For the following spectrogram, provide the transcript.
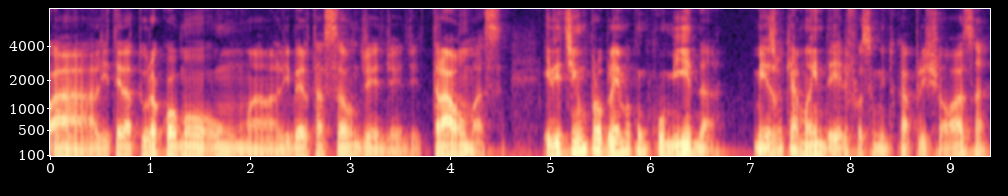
a literatura como uma libertação de, de, de traumas. Ele tinha um problema com comida. Mesmo que a mãe dele fosse muito caprichosa,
